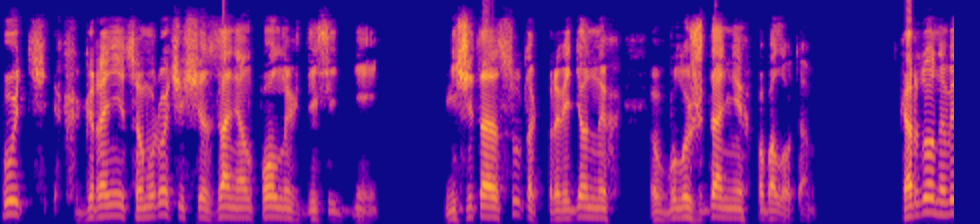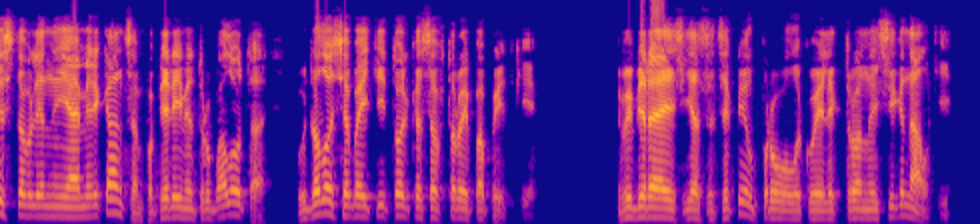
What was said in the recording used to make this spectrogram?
Путь к границам урочища занял полных десять дней, не считая суток, проведенных в блужданиях по болотам. Кордоны, выставленные американцам по периметру болота, удалось обойти только со второй попытки. Выбираясь, я зацепил проволоку электронной сигналки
